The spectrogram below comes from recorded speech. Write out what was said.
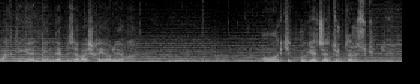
Vakti geldiğinde bize başka yolu yok. O vakit bu gece dürter Üsküplü'yü.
